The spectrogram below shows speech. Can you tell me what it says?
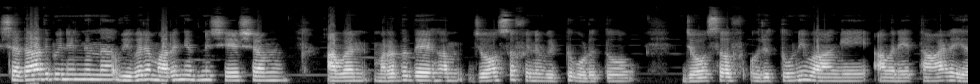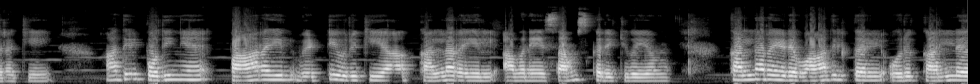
ശതാധിപനിൽ നിന്ന് വിവരം അറിഞ്ഞതിനു ശേഷം അവൻ മൃതദേഹം ജോസഫിന് വിട്ടുകൊടുത്തു. ജോസഫ് ഒരു തുണി വാങ്ങി അവനെ താഴെ ഇറക്കി. അതിൽ പൊതിഞ്ഞ് പാറയിൽ വെട്ടിയൊരുക്കിയ കല്ലറയിൽ അവനെ സംസ്കരിക്കുകയും കല്ലറയുടെ വാതിൽക്കൽ ഒരു കല്ല്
